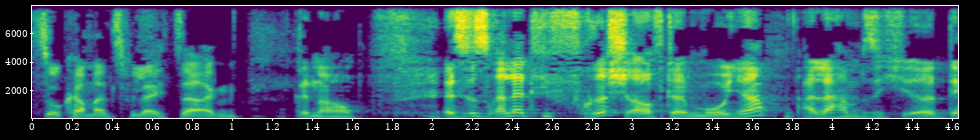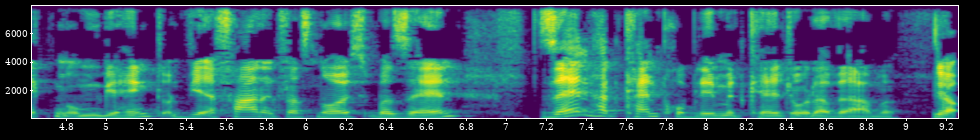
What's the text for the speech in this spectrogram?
so kann man es vielleicht sagen. Genau. Es ist relativ frisch auf der Moja. Alle haben sich äh, Decken umgehängt und wir erfahren etwas Neues über Zane. Zane hat kein Problem mit Kälte oder Wärme. Ja,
